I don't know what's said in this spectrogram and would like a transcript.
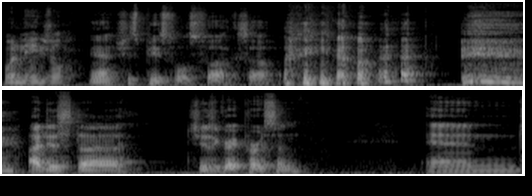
What an angel. Yeah, she's peaceful as fuck. So you know, I just uh, she's a great person, and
